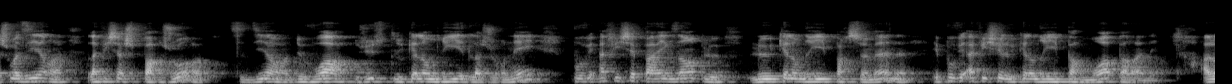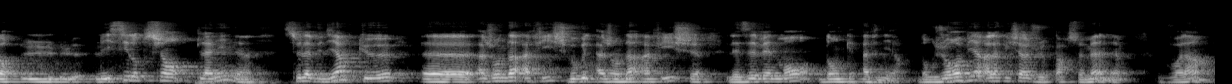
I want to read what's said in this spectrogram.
choisir l'affichage par jour, c'est-à-dire de voir juste le calendrier de la journée. Vous pouvez afficher par exemple le calendrier par semaine et pouvez afficher le calendrier par mois, par année. Alors ici l'option planning, cela veut dire que euh, Agenda affiche, Google Agenda affiche les événements donc à venir. Donc je reviens à l'affichage par semaine. Voilà.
